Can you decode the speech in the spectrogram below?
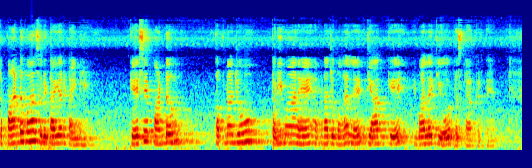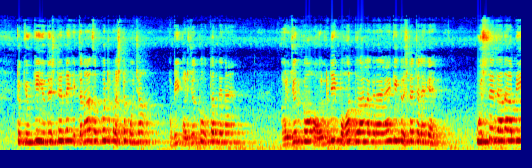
the Pandavas retire timely कैसे पांडव अपना जो परिवार है, अपना जो महल है, त्याग के हिमालय की ओर प्रस्थान करते हैं। तो क्योंकि युधिष्ठिर ने इतना सब कुछ प्रश्न पूछा, अभी अर्जुन को उत्तर देना है। अर्जुन को ऑलरेडी बहुत बुरा लग रहा है कि कृष्ण चले गए। उससे ज़्यादा अभी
